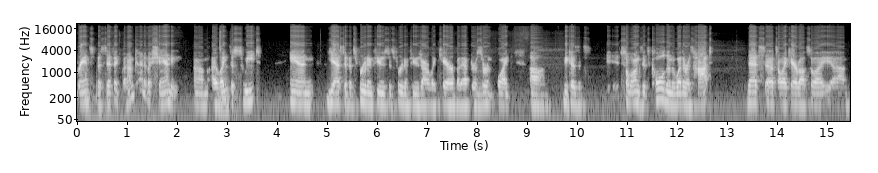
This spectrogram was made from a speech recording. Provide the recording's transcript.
brand specific, but I'm kind of a shandy. Um, I like the sweet, and yes, if it's fruit infused, it's fruit infused. I don't really care, but after a certain point, um, because it's it, so long as it's cold and the weather is hot, that's that's all I care about. So I um,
